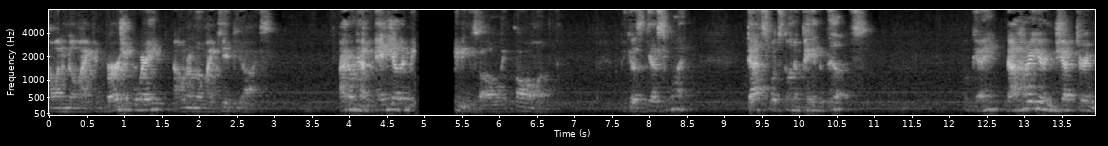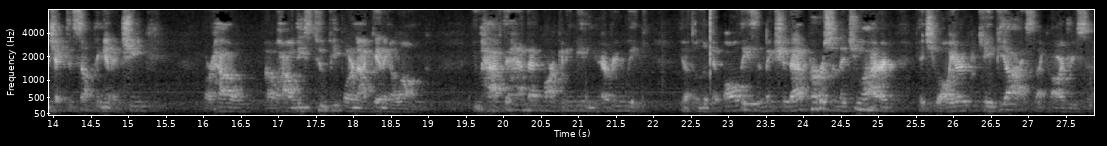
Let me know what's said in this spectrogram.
I want to know my conversion rate. I want to know my KPIs. I don't have any other meetings all week, all month. Because guess what? That's what's going to pay the bills. Okay? Not how your injector injected something in a cheek or how, how these two people are not getting along. You have to have that marketing meeting every week. You have to look at all these and make sure that person that you hired gets you all your KPIs, like Audrey said.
